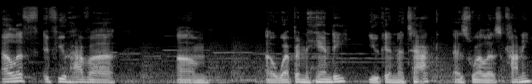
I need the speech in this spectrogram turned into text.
Elif, if you have a um a weapon handy, you can attack as well as Connie.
